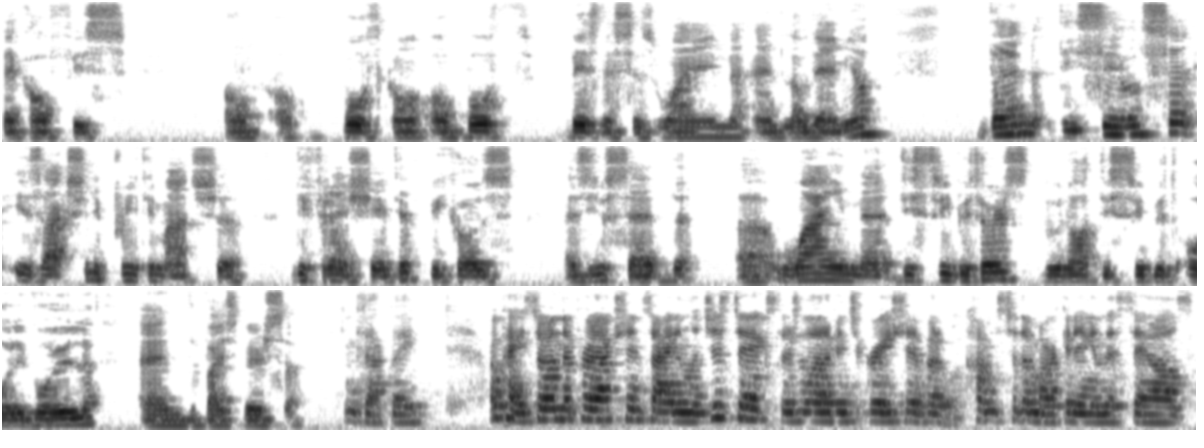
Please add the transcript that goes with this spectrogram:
back office of, of both of both businesses, wine and Laudemio then the sales is actually pretty much differentiated because, as you said, uh, wine distributors do not distribute olive oil and vice versa. Exactly. Okay, so on the production side and logistics, there's a lot of integration, but when it comes to the marketing and the sales,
